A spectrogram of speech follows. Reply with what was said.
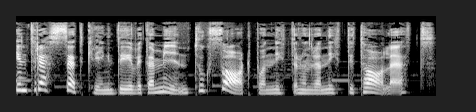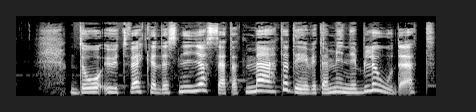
Intresset kring D-vitamin tog fart på 1990-talet. Då utvecklades nya sätt att mäta D-vitamin i blodet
